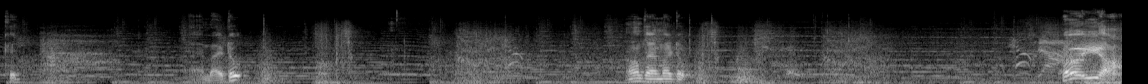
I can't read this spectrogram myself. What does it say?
Okay. Einmal du. Und einmal du. Oh ja!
